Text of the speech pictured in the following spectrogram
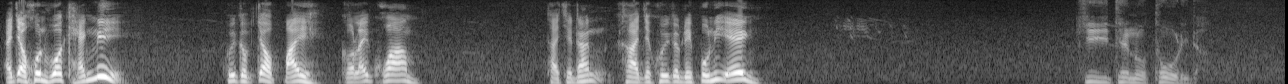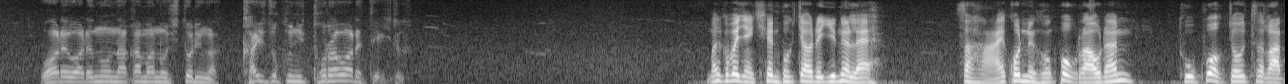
ไอ้เจ้าคนหัวแข็งนี่ คุยกับเจ้าไปก็ไร้ความ ถ้าฉะนั้นข้าจะคุยกับเด็กพวกนี้เอง 聞いての通りだ 我々の仲間の一人が海賊に囚われている มันก็เป็นอย่างเช่นพวกเจ้าได้ยินนั่นแหละ สหายคนหนึ่งของพวกเรานั้น ถูกพวกโจรสลัด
